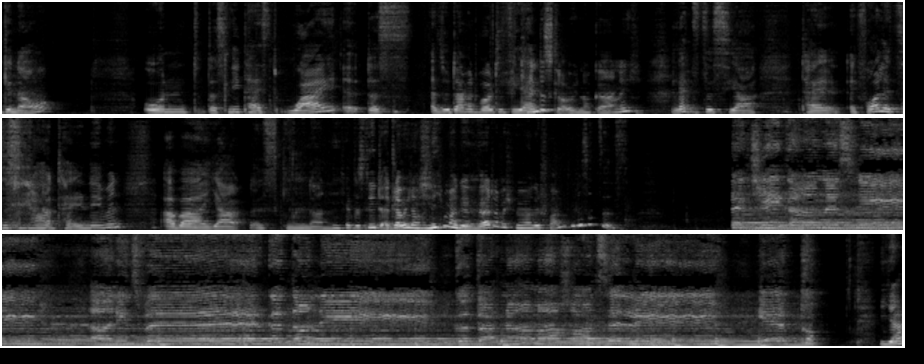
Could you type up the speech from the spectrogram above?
Genau. Und das Lied heißt Why. Äh, Das also damit wollte sie Ich ja kenne das, glaube ich, noch gar nicht. letztes Jahr teil, äh, vorletztes Jahr teilnehmen. Aber ja, es ging dann. Ich habe das Lied, glaube ich, noch nicht mal gehört, aber ich bin mal gespannt, wie das jetzt ist. Ja,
